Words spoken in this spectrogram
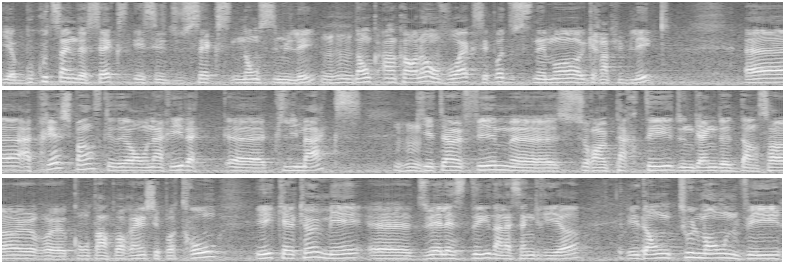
Il y a beaucoup de scènes de sexe et c'est du sexe non simulé. Mhm. Donc encore là, on voit que c'est pas du cinéma grand public. Euh, après, je pense qu'on arrive à euh, Climax, mhm. qui était un film sur un party d'une gang de danseurs contemporains, je sais pas trop, et quelqu'un met du LSD dans la sangria. Et donc, tout le monde vire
